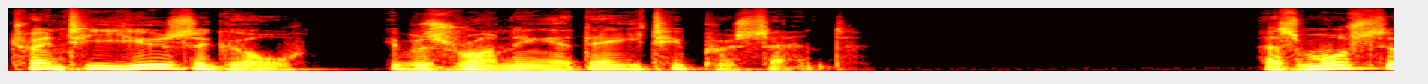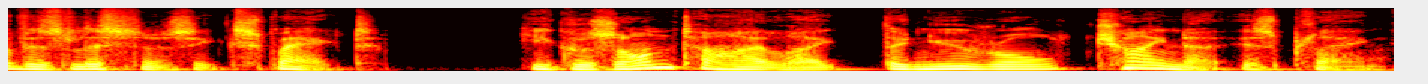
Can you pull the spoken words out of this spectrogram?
20 years ago, it was running at 80%. As most of his listeners expect, he goes on to highlight the new role China is playing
